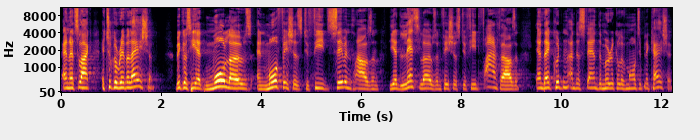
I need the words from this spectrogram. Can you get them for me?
And it's like it took a revelation because he had more loaves and more fishes to feed 7,000. He had less loaves and fishes to feed 5,000. And they couldn't understand the miracle of multiplication.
